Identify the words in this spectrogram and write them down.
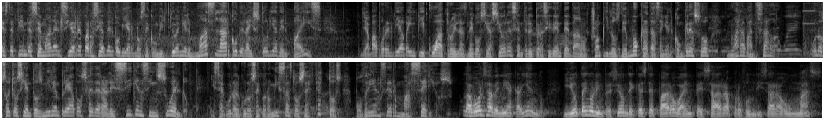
Este fin de semana el cierre parcial del gobierno se convirtió en el más largo de la historia del país. Ya va por el día 24 y las negociaciones entre el presidente Donald Trump y los demócratas en el Congreso no han avanzado. Unos 800 mil empleados federales siguen sin sueldo y según algunos economistas los efectos podrían ser más serios. La bolsa venía cayendo y yo tengo la impresión de que este paro va a empezar a profundizar aún más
